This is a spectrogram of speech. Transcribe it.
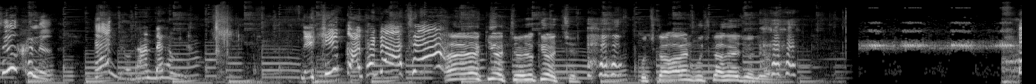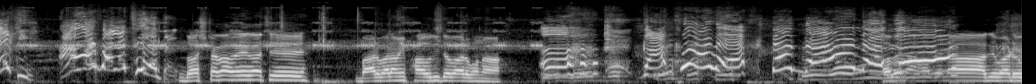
শিখনা একদম দাঁত দেখাবি না। দেখি কথাটা আছে? কি হচ্ছে? কি হচ্ছে? ফুচকা খাবেন ফুচকা খেয়ে চলে দেখি আমার পালা ছেলেটা দশ টাকা হয়ে গেছে। বারবার আমি ফাউ দিতে পারব না। হবে না হবে না আগে বাড়ো।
